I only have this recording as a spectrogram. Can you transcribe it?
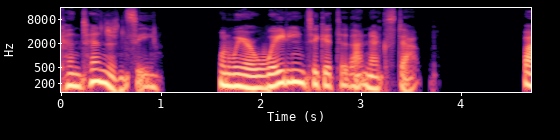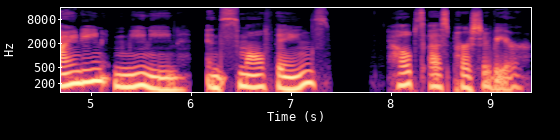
contingency, when we are waiting to get to that next step, finding meaning in small things helps us persevere.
